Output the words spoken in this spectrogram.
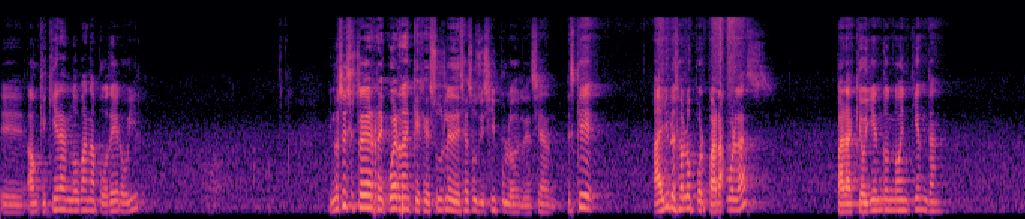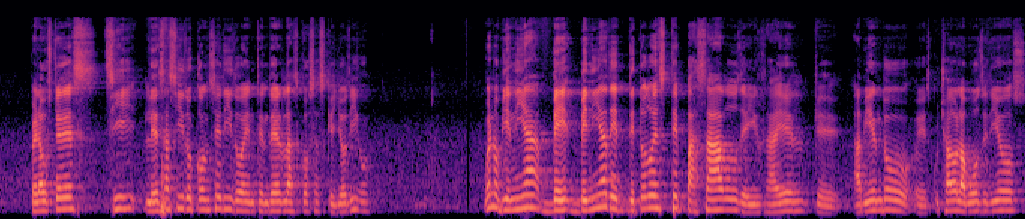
eh, aunque quieran, no van a poder oír. Y no sé si ustedes recuerdan que Jesús le decía a sus discípulos, le decían, es que a ellos les hablo por parábolas para que oyendo no entiendan. Pero a ustedes sí les ha sido concedido entender las cosas que yo digo. Bueno, venía, venía de, todo este pasado de Israel que habiendo escuchado la voz de Dios,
